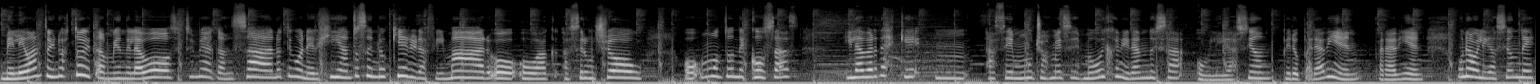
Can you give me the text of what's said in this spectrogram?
me levanto y no estoy tan bien de la voz, estoy medio cansada, no tengo energía, entonces no quiero ir a filmar o, a hacer un show o un montón de cosas y la verdad es que mm, hace muchos meses me voy generando esa obligación, pero para bien, para bien, una obligación de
